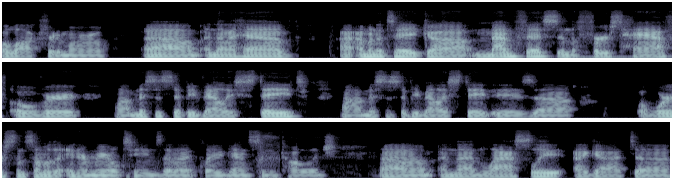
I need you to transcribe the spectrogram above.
a lock for tomorrow. Um, and then I have, I, am going to take uh, Memphis in the first half over uh, Mississippi Valley State. Uh, Mississippi Valley State is uh, worse than some of the intramural teams that I played against in college. Um, and then lastly, I got uh,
